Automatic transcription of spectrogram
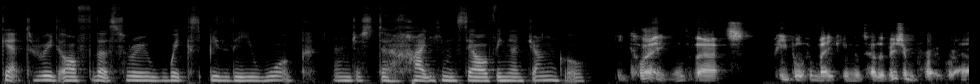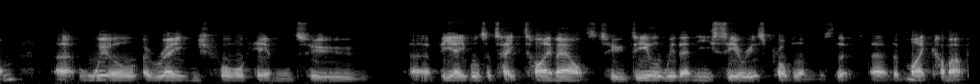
get rid of the three weeks busy work and just uh, hide himself in a jungle. He claimed that people who are making the television program uh, will arrange for him to uh, be able to take time out to deal with any serious problems that uh, that might come up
